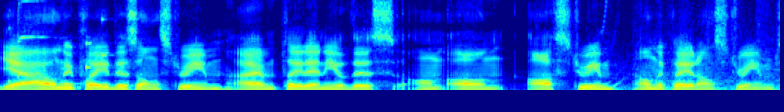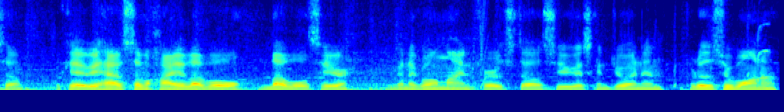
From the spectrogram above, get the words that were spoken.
Yeah, I only played this on stream. I haven't played any of this on on off stream. I only play it on stream, so. Okay, we have some high level levels here. I'm gonna go online first though, so you guys can join in. For those who wanna.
